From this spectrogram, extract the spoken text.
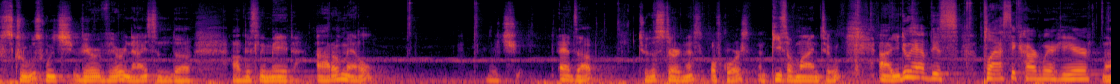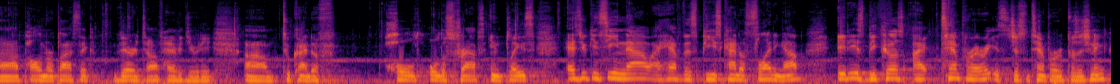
screws which very very nice and uh, obviously made out of metal which adds up to the sturdiness, of course, and peace of mind too. Uh, you do have this plastic hardware here, uh, polymer plastic, very tough, heavy duty, um, to kind of hold all the straps in place. As you can see now, I have this piece kind of sliding up. It is because I temporary, it's just a temporary positioning.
